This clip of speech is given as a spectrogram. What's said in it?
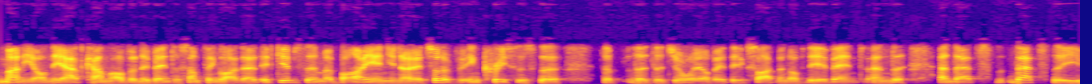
money on the outcome of an event or something like that, it gives them a buy-in. You know, it sort of increases the the the, the joy of it, the excitement of the event, and and that's that's the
